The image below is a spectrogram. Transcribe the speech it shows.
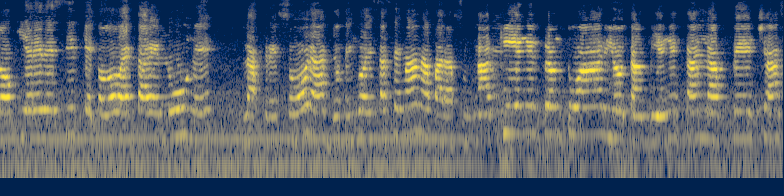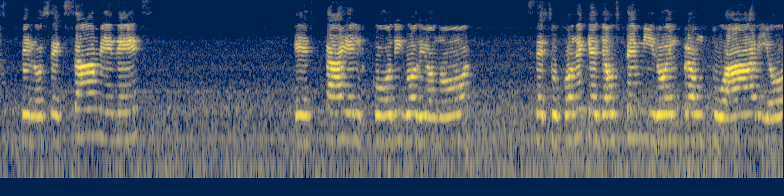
No quiere decir que todo va a estar el lunes, las tres horas. Yo tengo esa semana para subir. Aquí en el prontuario también están las fechas de los exámenes. Está el código de honor. Se supone que ya usted miró el prontuario.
